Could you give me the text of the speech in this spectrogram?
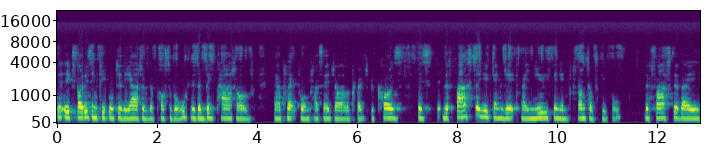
exposing people to the art of the possible is a big part of our platform plus agile approach because the faster you can get a new thing in front of people, the faster they,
